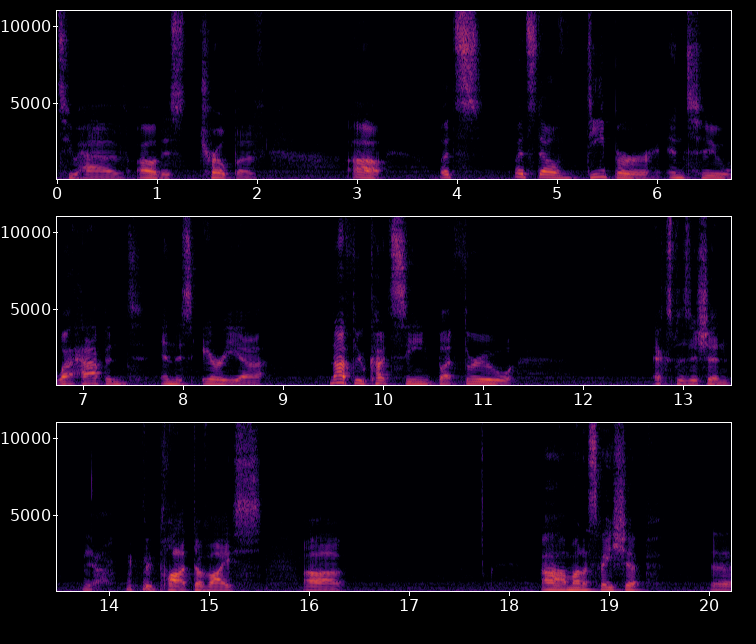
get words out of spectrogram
to have oh this trope of oh let's let's delve deeper into what happened in this area, not through cutscene but through exposition, Yeah. through plot device. Uh, ah, I'm on a spaceship. Uh,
